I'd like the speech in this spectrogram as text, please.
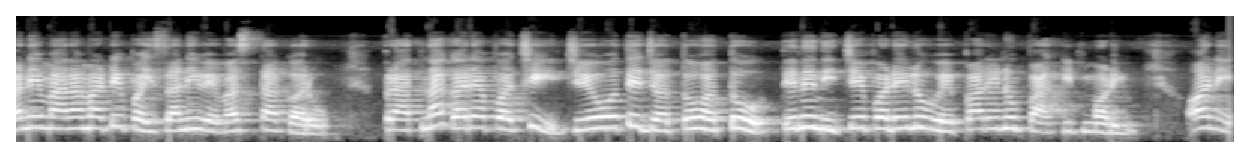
અને મારા માટે પૈસાની વ્યવસ્થા કરો. પ્રાર્થના કર્યા પછી જેવો તે જતો હતો તેને નીચે પડેલું વેપારીનું પાકીટ મળ્યું અને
